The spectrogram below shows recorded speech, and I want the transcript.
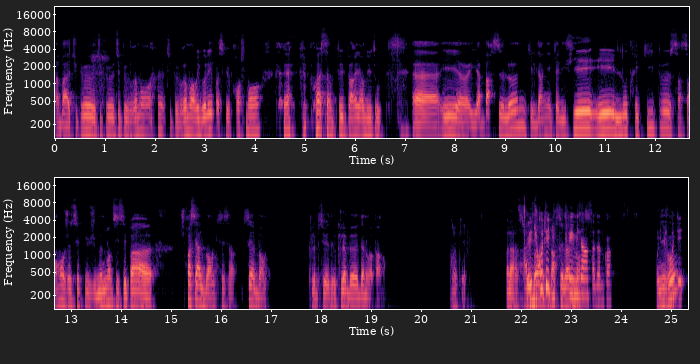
ah bah, tu peux, tu peux, tu peux vraiment, tu peux vraiment rigoler parce que franchement, moi ça me fait pas rire du tout. Euh, et euh, il y a Barcelone qui est le dernier qualifié et l'autre équipe, sincèrement, je ne sais plus. Je me demande si c'est pas, euh, je crois que c'est Alborg, c'est ça, c'est Alborg club, suédois, club danois, pardon. Ok. Voilà. Et du côté du foot féminin, ça donne quoi? Au niveau? Du côté,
